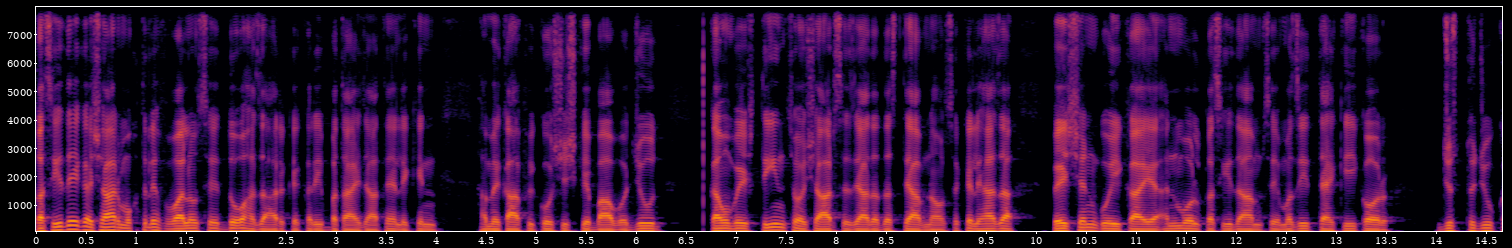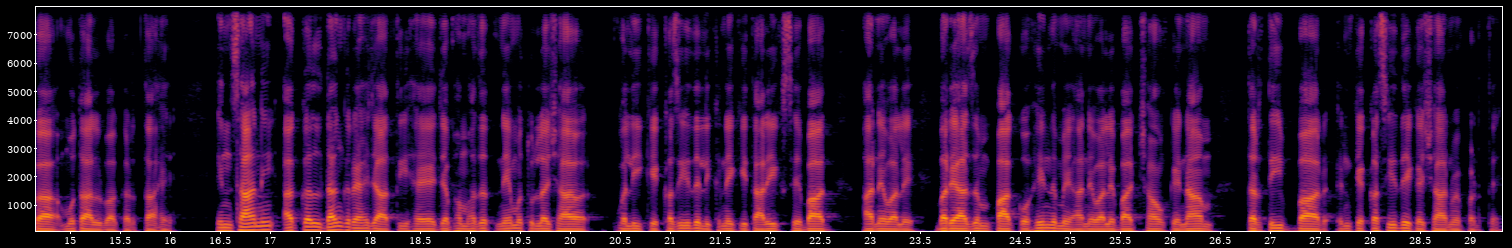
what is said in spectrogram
कसीदे के अशार मुख्तलिफ़ वालों से दो हज़ार के करीब बताए जाते हैं, लेकिन हमें काफ़ी कोशिश के बावजूद कम वेश तीन सौ अशार से ज़्यादा दस्तियाब ना हो सके। लिहाजा पेशन गोई का यह अनमोल कसीदा हमसे मज़ीद तहकीक और जस्तजू का मुतालबा करता है। इंसानी अकल दंग रह जाती है जब हम हज़रत नमतुल्ला शाह वली के कसीदे लिखने की तारीख से बाद आने वाले बर अज़म पाक व हिंद में आने वाले बादशाहों के नाम तरतीब बार इनके कसीदे के शार में पढ़ते हैं।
